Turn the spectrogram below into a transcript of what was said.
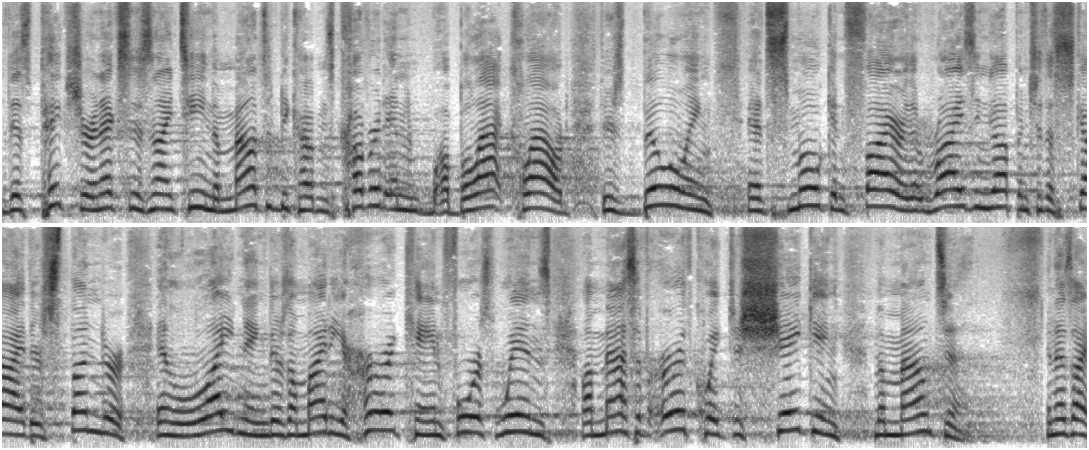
this picture in Exodus 19, the mountain becomes covered in a black cloud. There's billowing and smoke and fire that rising up into the sky. There's thunder and lightning. There's a mighty hurricane, force winds, a massive earthquake just shaking the mountain. And as I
